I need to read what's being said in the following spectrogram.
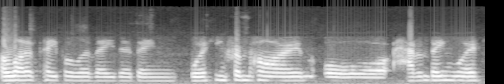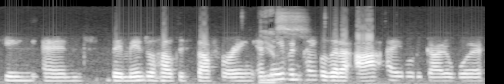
a lot of people have either been working from home or haven't been working, and their mental health is suffering. And yes. even people that are, are able to go to work,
